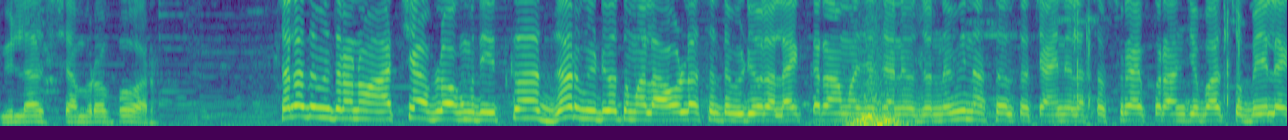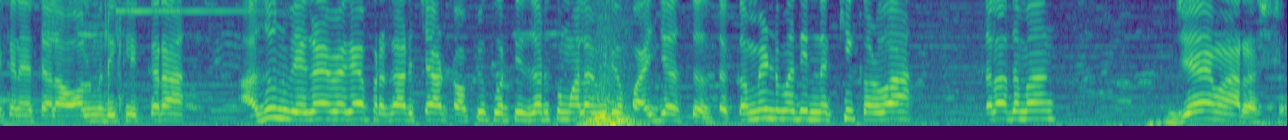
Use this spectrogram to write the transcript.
विलास शामराव पवार. चला तर मित्रांनो आजच्या ब्लॉगमध्ये इतकं. जर व्हिडिओ तुम्हाला आवडला असेल तर व्हिडिओला लाईक करा. माझ्या चॅनल जर नवीन असेल तर चॅनलला सबस्क्राईब करा. आणि जे बाजूचं बेल ऐकन आहे त्याला ऑलमध्ये क्लिक करा. अजून वेगळ्या वेगळ्या प्रकारच्या टॉपिकवरती जर तुम्हाला व्हिडिओ पाहिजे असेल तर कमेंटमध्ये नक्की कळवा. चला तर मग जय महाराष्ट्र.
